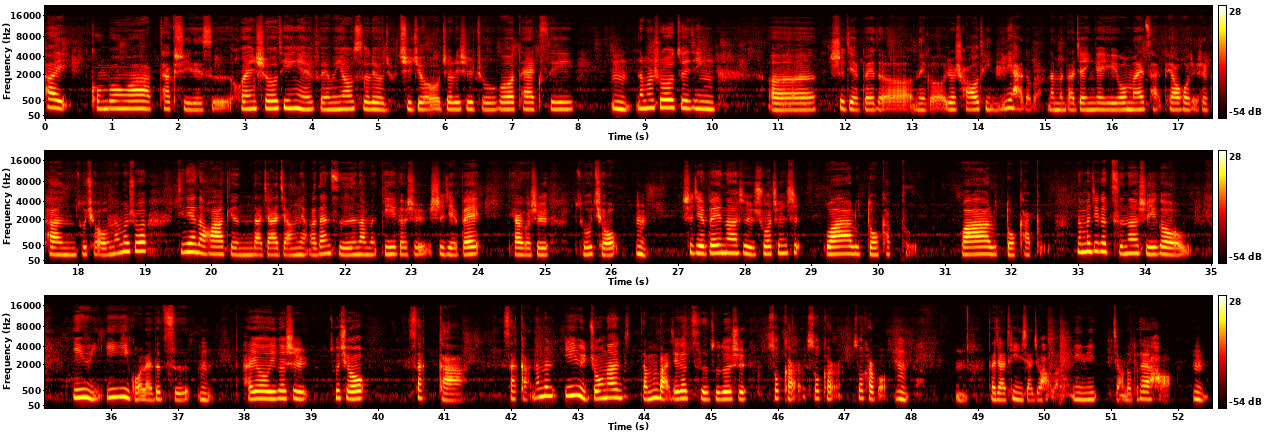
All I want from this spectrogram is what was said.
嗨，こんばんは、タクシーです。欢迎收听 FM 幺四六九七九，这里是主播 Taxi。嗯，那么说最近，呃，世界杯的那个热潮挺厉害的吧？那么大家应该也有买彩票或者是看足球。那么说今天的话，跟大家讲两个单词。那么第一个是世界杯，第二个是足球。嗯，世界杯呢是说成是 ワールドカップ，ワールドカップ。那么这个词呢是一个英语音译过来的词。嗯。还有一个是足球，soccer，soccer。那么英语中呢，咱们把这个词读作是 soccer，soccer，soccer ball。嗯嗯，大家听一下就好了，英语讲的不太好。嗯，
